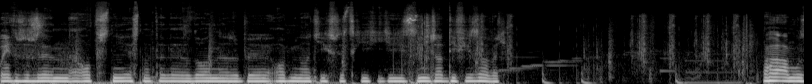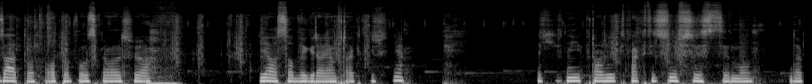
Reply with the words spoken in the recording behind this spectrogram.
Dobrze, że ten ops nie jest na tyle zdolny, żeby ominąć ich wszystkich i ninja diffuzować. A mu za to. Oto Polska walczyła. Dwie osoby grają praktycznie. Przeciwnej prawie praktycznie wszyscy, no. Tak,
